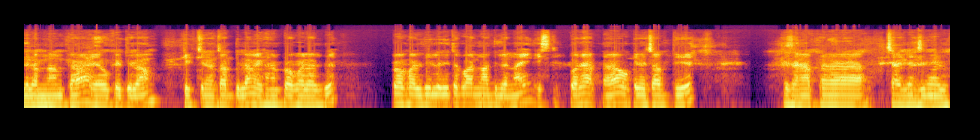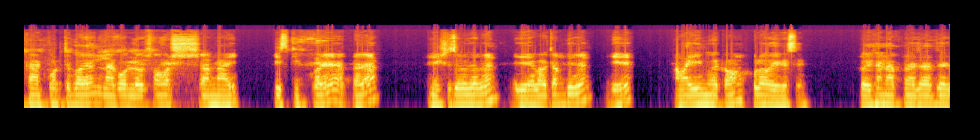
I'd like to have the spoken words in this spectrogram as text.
দিলাম নামটা ওকে দিলাম, ঠিক চিহ্ন চাপ দিলাম, এখানে প্রোফাইল আসবে। প্রোফাইল দিলে দিতে পার, না দিলে নাই স্কিপ করে আপনারা ওকে চাপ দিয়ে এখানে আপনারা চাইলে জিমেল কানেক্ট করতে পারেন, না করলেও সমস্যা নাই। স্কিপ করে আপনারা নেক্সটে চলে যাবেন, এই যে চাপ দিবেন, দিয়ে আমার ইমো অ্যাকাউন্ট খোলা হয়ে গেছে। তো এখানে আপনারা যাদের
